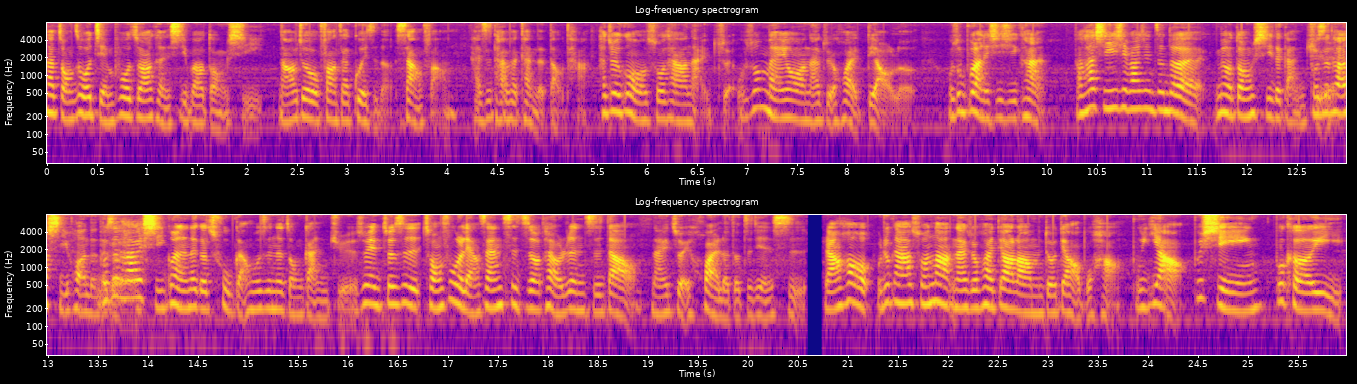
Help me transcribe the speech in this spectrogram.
那总之我剪破之后，它可能吸不到东西，然后就放在柜子的上方，还是他会看得到它，他就会跟我说他要奶嘴，我说没有啊，奶嘴坏掉了。我说不然你吸吸看。然后他吸一吸，发现真的没有东西的感觉，不是他喜欢的那个，不是他习惯的那个触感，或是那种感觉。所以就是重复了两三次之后，他有认知到奶嘴坏了的这件事。然后我就跟他说：“那奶嘴坏掉了，我们丢掉好不好？”不要，不行，不可以。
